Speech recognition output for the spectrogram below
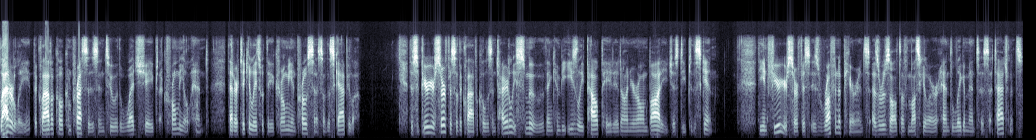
Laterally, the clavicle compresses into the wedge-shaped acromial end that articulates with the acromion process of the scapula. The superior surface of the clavicle is entirely smooth and can be easily palpated on your own body just deep to the skin. The inferior surface is rough in appearance as a result of muscular and ligamentous attachments.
